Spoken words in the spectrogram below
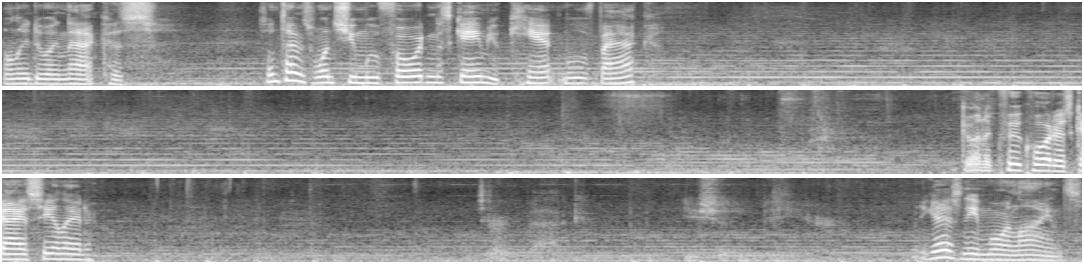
Only doing that because sometimes once you move forward in this game, you can't move back. Going to crew quarters, guys. See you later. Turn back. You shouldn't be here. You guys need more lines.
